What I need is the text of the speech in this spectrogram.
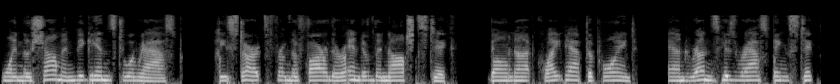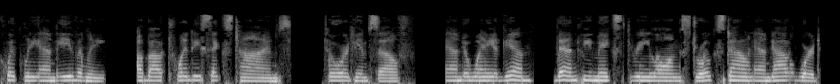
When the shaman begins to rasp, he starts from the farther end of the notched stick, though not quite at the point, and runs his rasping stick quickly and evenly, about 26 times, toward himself, and away again. Then he makes three long strokes down and outward,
